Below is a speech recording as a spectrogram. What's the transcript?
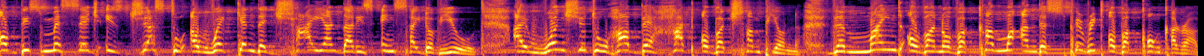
of this message is just to awaken the giant that is inside of you. I want you to have the heart of a champion, the mind of an overcomer, and the spirit of a conqueror.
